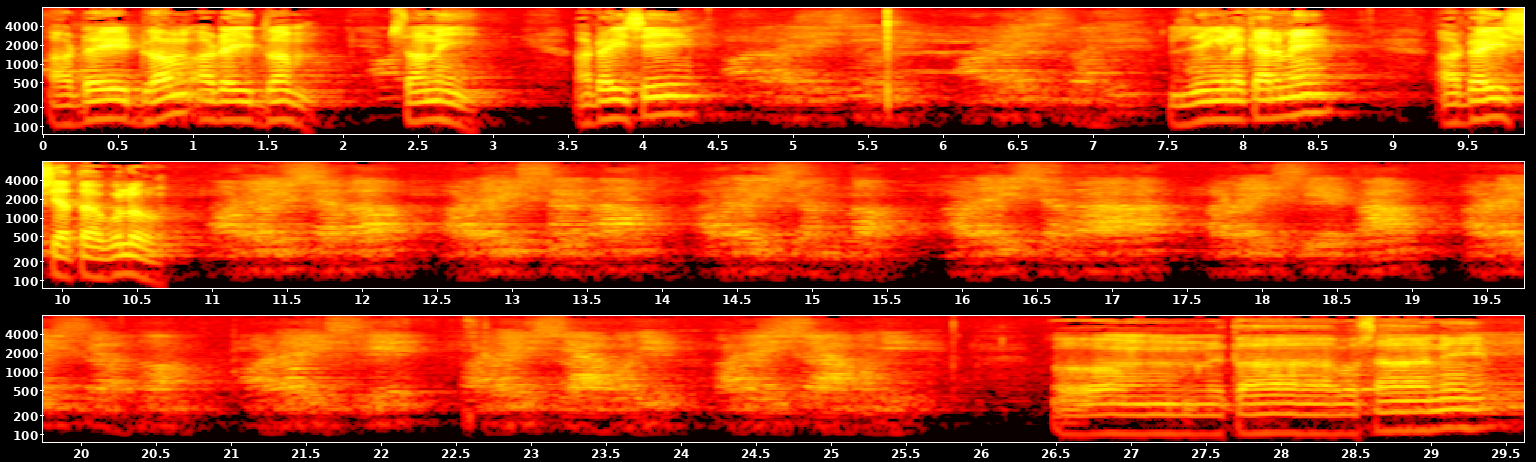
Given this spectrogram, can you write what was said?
अडय अडैध्वम अडैध्वम ध्वम नहीं अडैसी। लिंग लकार में अडैश्यत बोलो। ओम तावसाने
